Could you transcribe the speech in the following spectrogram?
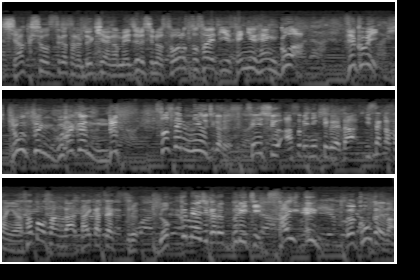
市役所姿のルキアが目印のソウルソサエティ潜入編5話。税込み4500円です。そしてミュージカル。先週遊びに来てくれた伊坂さんや佐藤さんが大活躍するロックミュージカル「ブリーチ再演」今回は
